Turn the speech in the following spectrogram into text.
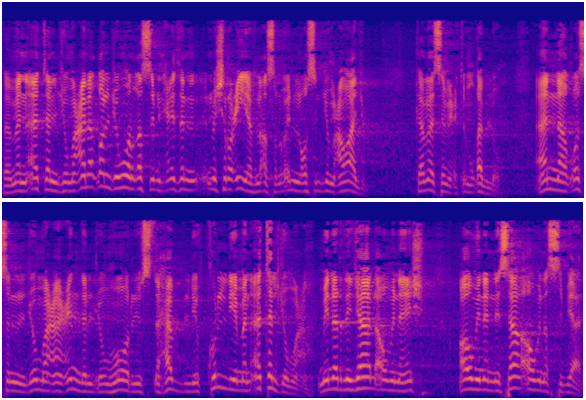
فمن أتى الجمعة نقول الجمهور غسل من حيث المشروعية في الأصل وإن غسل الجمعة واجب. كما سمعتم قبله أن غسل الجمعة عند الجمهور يستحب لكل من أتى الجمعة من الرجال أو من إيش؟ أو من النساء أو من الصبيان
